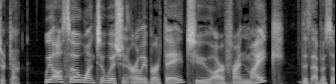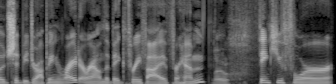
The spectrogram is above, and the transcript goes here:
TikTok. We also want to wish an early birthday to our friend Mike. This episode should be dropping right around the big 3 5 for him. Oh, Thank you for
